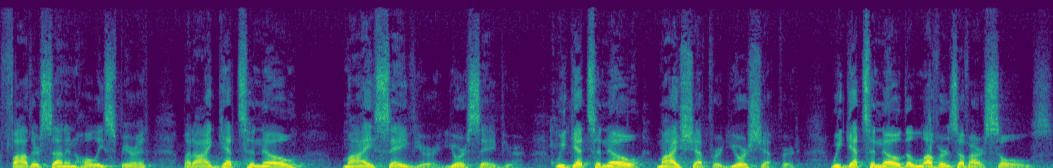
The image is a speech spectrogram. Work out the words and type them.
Father, Son, and Holy Spirit, but I get to know my Savior, your Savior. We get to know my shepherd, your shepherd. We get to know the lovers of our souls.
